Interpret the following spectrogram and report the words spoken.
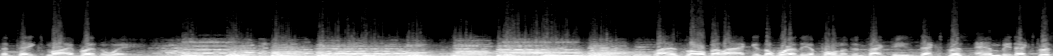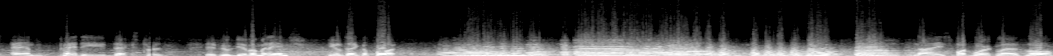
that takes my breath away. Laszlo Bellak is a worthy opponent. In fact, he's dexterous, ambidextrous, and pedidextrous. If you give him an inch, he'll take a foot. Nice footwork, Laszlo.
